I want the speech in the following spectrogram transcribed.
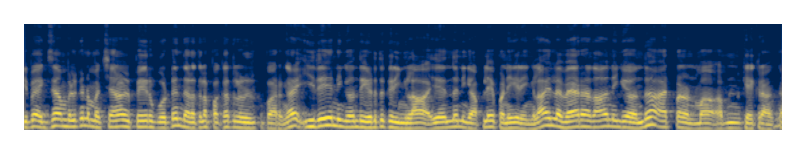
இப்போ எக்ஸாம்பிளுக்கு நம்ம சேனல் பேர் போட்டு இந்த இடத்துல பக்கத்தில் இருக்கு பாருங்கள் இதே நீங்கள் வந்து எடுத்துக்கிறீங்களா? இது வந்து நீங்கள் அப்ளை பண்ணிக்கிறீங்களா? இல்லை வேறு ஏதாவது நீங்கள் வந்து ஆட் பண்ணணுமா அப்படின்னு கேட்குறாங்க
